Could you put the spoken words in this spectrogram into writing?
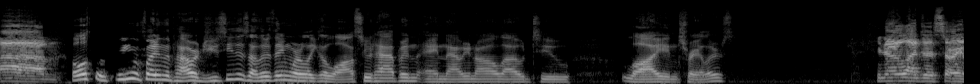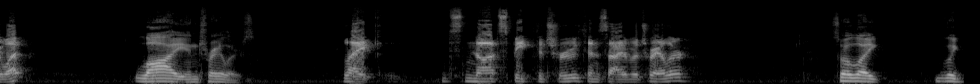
Um, Also, speaking of fighting the power, did you see this other thing where like a lawsuit happened and now you're not allowed to lie in trailers? you're not allowed to. Sorry, what? Lie in trailers. Like, not speak the truth inside of a trailer? So like, like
